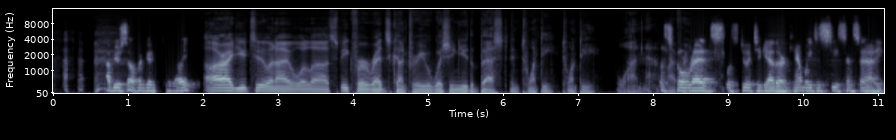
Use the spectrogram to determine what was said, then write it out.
Have yourself a good day, right? All right, you two, and I will uh, speak for Reds country, wishing you the best in 2021. Let's go friend. Reds. Let's do it together. Can't wait to see Cincinnati.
